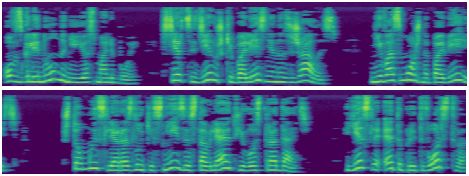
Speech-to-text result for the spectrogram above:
Он взглянул на нее с мольбой. Сердце девушки болезненно сжалось. Невозможно поверить, что мысли о разлуке с ней заставляют его страдать. Если это притворство,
